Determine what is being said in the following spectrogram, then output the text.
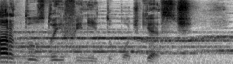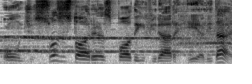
Bardos do Infinito Podcast, onde suas histórias podem virar realidade.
